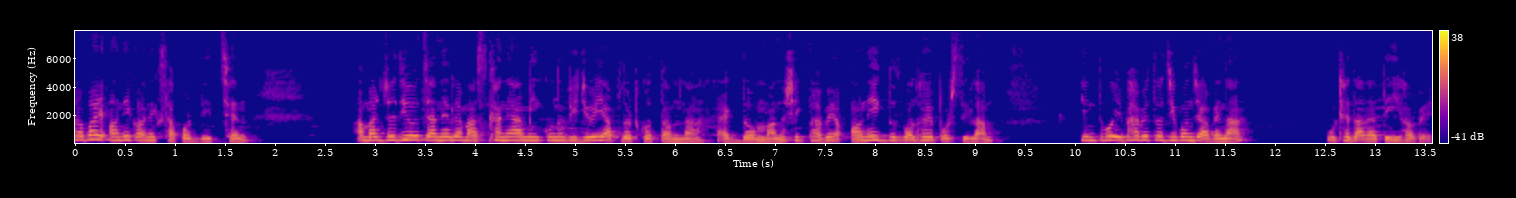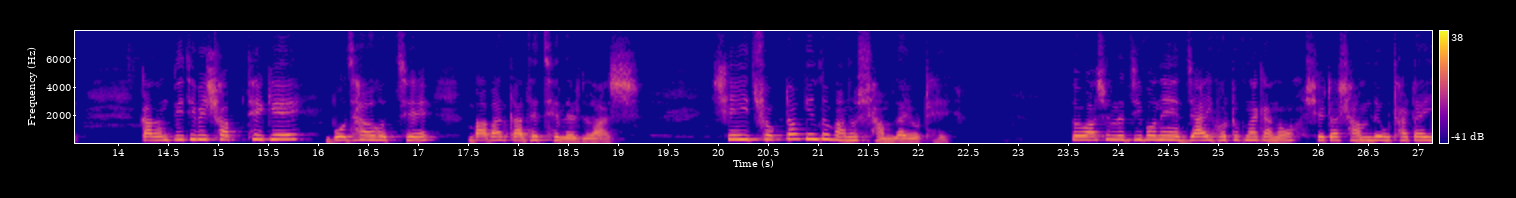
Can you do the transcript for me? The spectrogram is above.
সবাই অনেক অনেক সাপোর্ট দিচ্ছেন। আমার যদিও চ্যানেলে মাঝখানে আমি কোনো ভিডিওই আপলোড করতাম না, একদম মানসিকভাবে অনেক দুর্বল হয়ে পড়ছিলাম। কিন্তু এভাবে তো জীবন যাবে না, উঠে দাঁড়াতেই হবে। কারণ পৃথিবীর সব থেকে বোঝা হচ্ছে বাবার কাঁধে ছেলের লাশ। সেই শোকটাও কিন্তু মানুষ সামলায় ওঠে। তো আসলে জীবনে যাই ঘটুক না কেন, সেটা সামলে ওঠাটাই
